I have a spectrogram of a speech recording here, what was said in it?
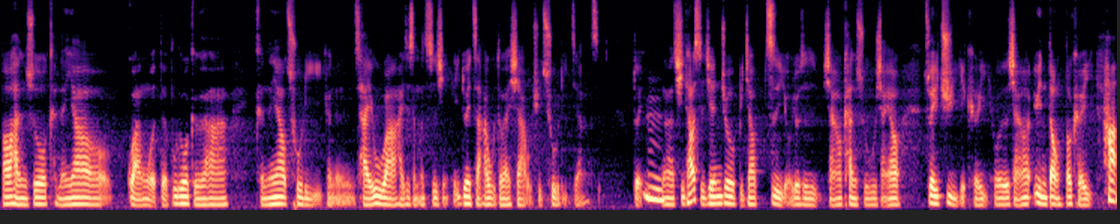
包含说可能要管我的部落格啊，可能要处理可能财务啊，还是什么事情，一堆杂物都在下午去处理这样子。对，嗯那其他时间就比较自由，就是想要看书、想要追剧也可以，或者想要运动都可以。好，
